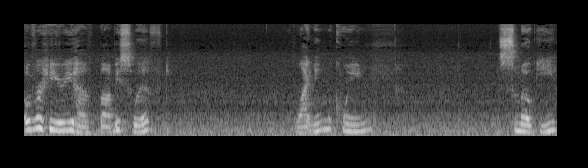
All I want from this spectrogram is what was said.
over here you have Bobby Swift, Lightning McQueen, Smokey,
